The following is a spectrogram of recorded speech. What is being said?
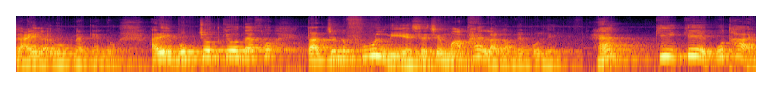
যাই লাগুক না কেন। আর এই বকচোদকেও দেখো, তার জন্য ফুল নিয়ে এসেছে, মাথায় লাগাবে বলে। হ্যাঁ? কি, কে, কোথায়,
